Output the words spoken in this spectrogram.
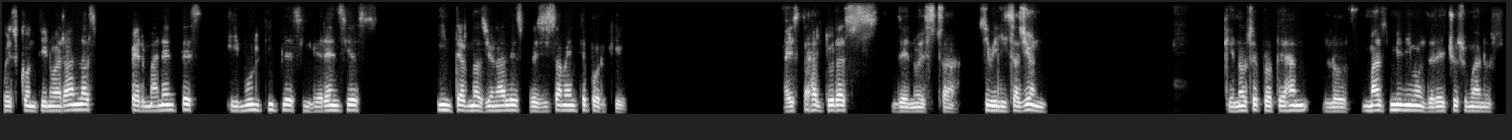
pues continuarán las permanentes y múltiples injerencias internacionales precisamente porque a estas alturas de nuestra civilización que no se protejan los más mínimos derechos humanos,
